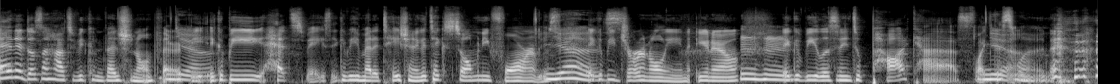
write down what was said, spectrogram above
And it doesn't have to be conventional therapy. Yeah. It could be headspace. It could be meditation. It could take so many forms. Yes. It could be journaling, you know? Mm-hmm. It could be listening to podcasts like this one.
